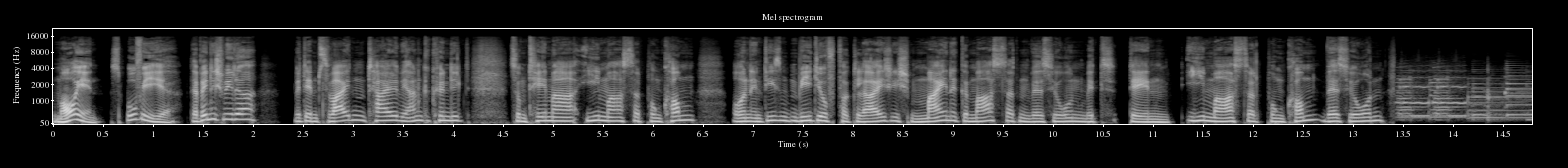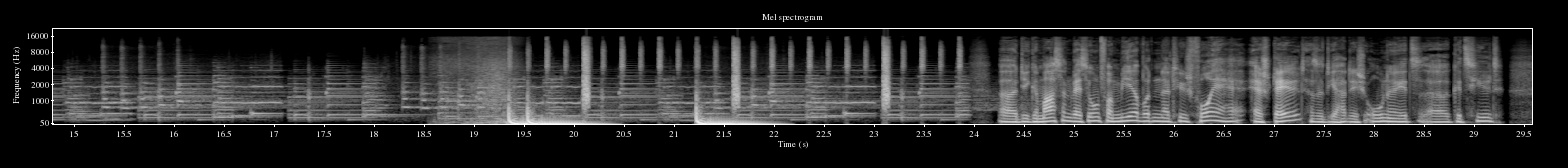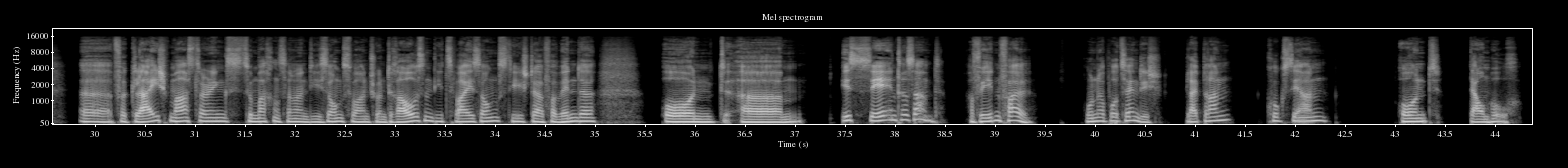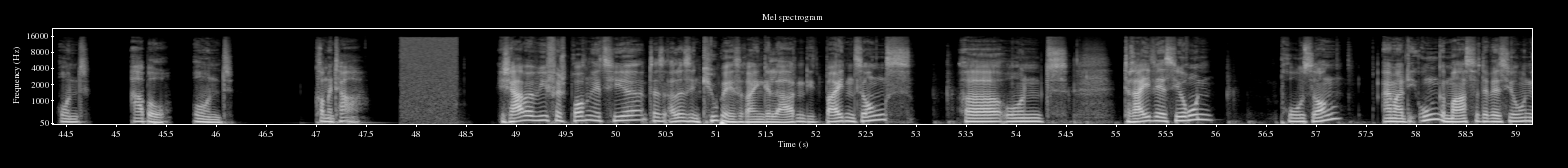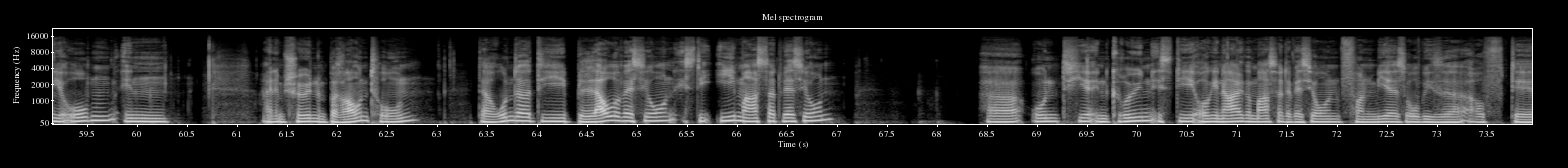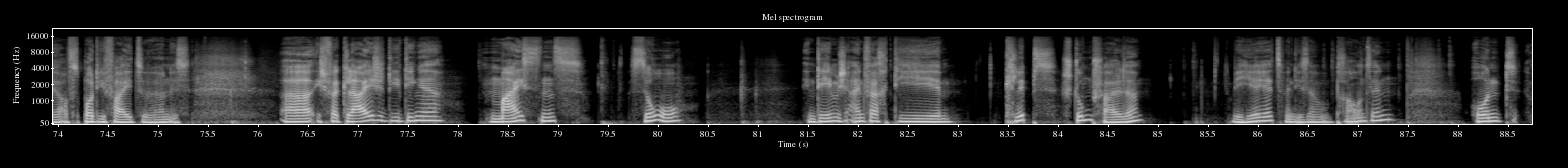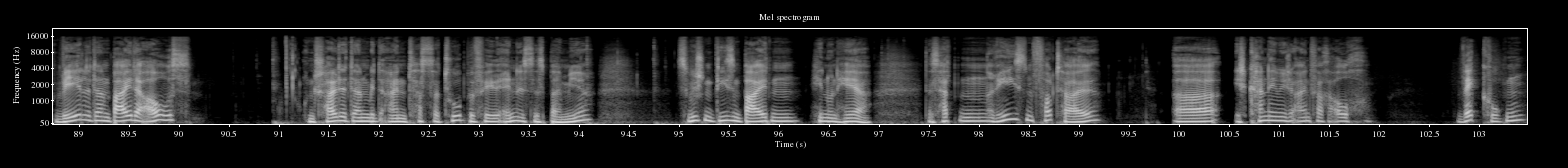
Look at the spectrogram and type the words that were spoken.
Moin, Spoofy hier. Da bin ich wieder mit dem zweiten Teil, wie angekündigt, zum Thema emaster.com und in diesem Video vergleiche ich meine gemasterten Versionen mit den emaster.com Versionen. Äh, die gemasterten Versionen von mir wurden natürlich vorher erstellt, also die hatte ich ohne jetzt äh, gezielt äh, Vergleich-Masterings zu machen, sondern die Songs waren schon draußen, die zwei Songs, die ich da verwende. Und ähm, ist sehr interessant. Auf jeden Fall. Hundertprozentig. Bleib dran, guck's dir an und Daumen hoch und Abo und Kommentar. Ich habe, wie versprochen, jetzt hier das alles in Cubase reingeladen. Die beiden Songs äh, und drei Versionen pro Song einmal die ungemasterte Version hier oben in einem schönen Braunton. Darunter die blaue Version ist die E-Mastered-Version. Äh, und hier in grün ist die original gemasterte Version von mir, so wie sie auf, der, auf Spotify zu hören ist. Äh, ich vergleiche die Dinge meistens so, indem ich einfach die Clips stumm schalte wie hier jetzt, wenn die so braun sind, und wähle dann beide aus und schalte dann mit einem Tastaturbefehl, N ist es bei mir, zwischen diesen beiden hin und her. Das hat einen riesen Vorteil. Äh, ich kann nämlich einfach auch weggucken,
